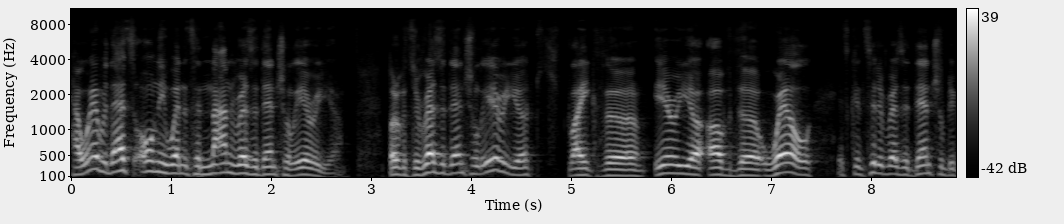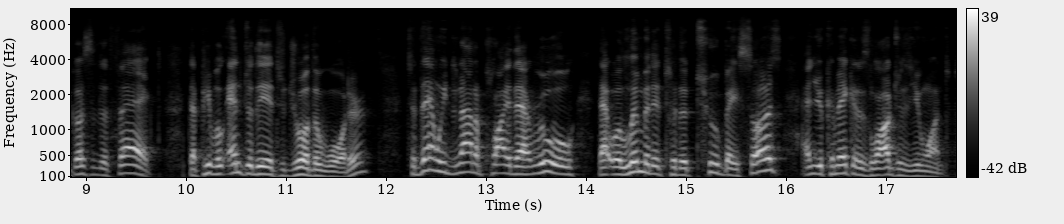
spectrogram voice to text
However, that's only when it's a non-residential area. But if it's a residential area, like the area of the well, it's considered residential because of the fact that people enter there to draw the water. So then we do not apply that rule that we're limited to the two Besas, and you can make it as large as you want.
